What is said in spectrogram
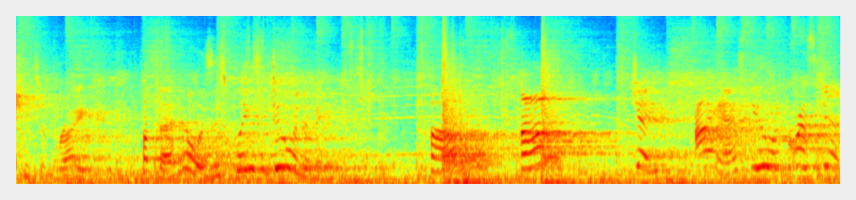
Oh, she's right. What the hell is this place doing to me? Huh? Huh? Jake, I asked you a question.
